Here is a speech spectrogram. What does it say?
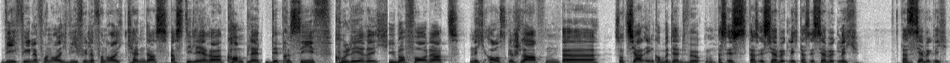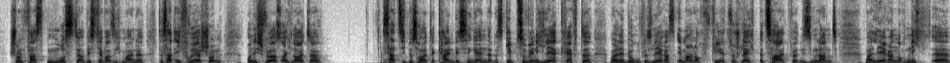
wie viele von euch, wie viele von euch kennen das, dass die Lehrer komplett depressiv, cholerisch, überfordert, nicht ausgeschlafen, äh, sozial inkompetent wirken? Das ist, das ist ja wirklich, das ist ja wirklich, das ist ja wirklich schon fast ein Muster. Wisst ihr, was ich meine? Das hatte ich früher schon und ich schwöre es euch, Leute, es hat sich bis heute kein bisschen geändert. Es gibt zu wenig Lehrkräfte, weil der Beruf des Lehrers immer noch viel zu schlecht bezahlt wird in diesem Land, weil Lehrer noch nicht, äh,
